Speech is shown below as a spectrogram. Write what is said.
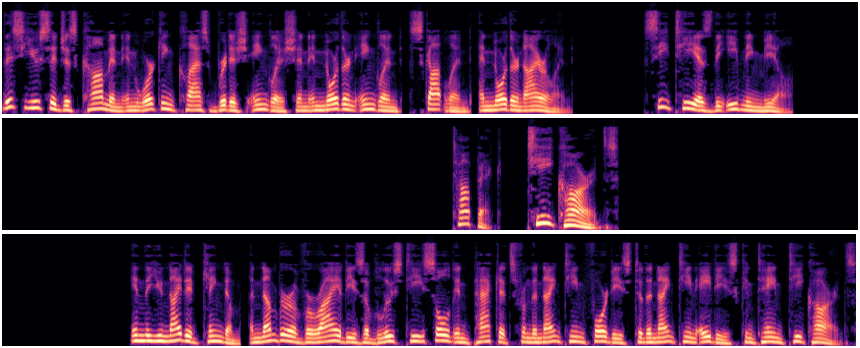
This usage is common in working-class British English and in Northern England, Scotland, and Northern Ireland. Tea as the evening meal. Topic: Tea cards In the United Kingdom, a number of varieties of loose tea sold in packets from the 1940s to the 1980s contained tea cards.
